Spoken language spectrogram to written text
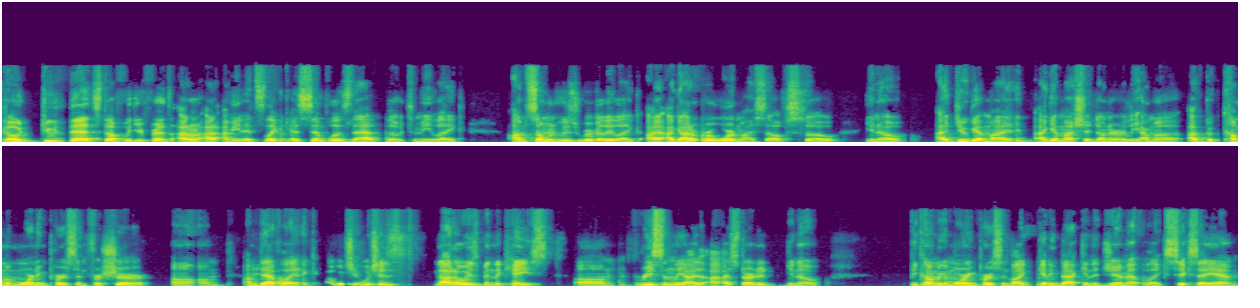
go do that stuff with your friends. I don't I, I mean it's like as simple as that though to me. Like I'm someone who's really like I, I gotta reward myself. So, you know, I do get my I get my shit done early. I'm a I've become a morning person for sure. Um I'm Yeah. def like which which has not always been the case. Um recently I I started, you know, becoming a morning person by getting back in the gym at like 6 a.m.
